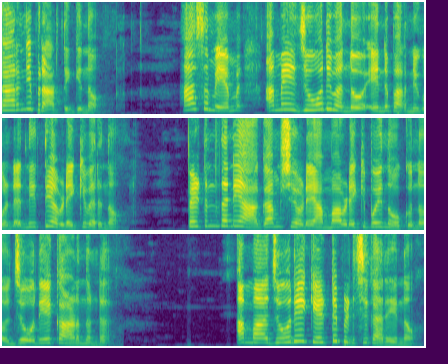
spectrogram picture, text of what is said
കരഞ്ഞു പ്രാർത്ഥിക്കുന്നു. ആ സമയം അമ്മയെ ജ്യോതി വന്നോ എന്ന് പറഞ്ഞുകൊണ്ട് നിത്യ അവിടേക്ക് വരുന്നു. പെട്ടെന്ന് തന്നെ ആകാംക്ഷയോടെ അമ്മ അവിടേക്ക് പോയി നോക്കുന്നു. ജ്യോതിയെ കാണുന്നുണ്ട്. അമ്മ ജ്യോതിയെ കെട്ടിപ്പിടിച്ച് കരയുന്നു.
